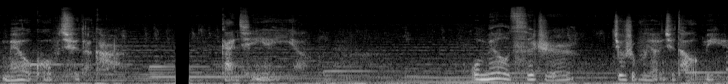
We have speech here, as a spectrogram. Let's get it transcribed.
没有过不去的坎儿，感情也一样。我没有辞职，就是不想去逃避。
